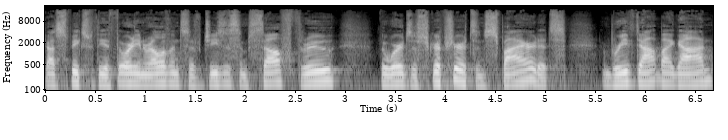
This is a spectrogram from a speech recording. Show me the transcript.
God speaks with the authority and relevance of Jesus himself through the words of Scripture. It's inspired, it's breathed out by God.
